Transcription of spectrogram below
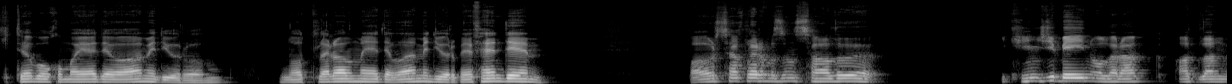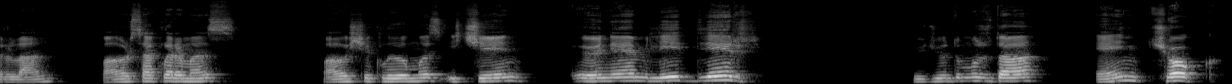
Kitap okumaya devam ediyorum. Notlar almaya devam ediyorum efendim. Bağırsaklarımızın sağlığı ikinci beyin olarak adlandırılan bağırsaklarımız bağışıklığımız için önemlidir. Vücudumuzda en çok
